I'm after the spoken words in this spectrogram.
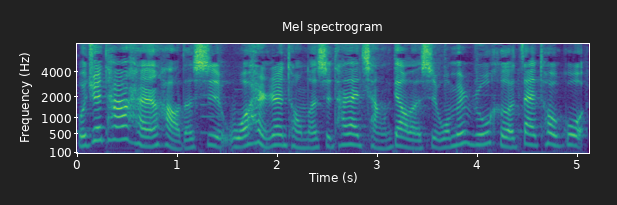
我觉得他很好的是，我很认同的是，他在强调的是，我们如何在透过。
